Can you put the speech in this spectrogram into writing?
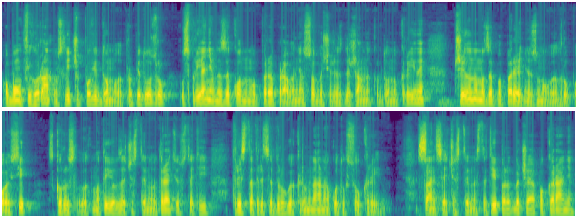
Обом фігурантам слідчі повідомили про підозру у сприянні в незаконному переправленні особи через державний кордон України, вчиненому за попередньою змовою групою осіб з корисливих мотивів за частиною 3 статті 332 Кримінального кодексу України. Санкція частини статті передбачає покарання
